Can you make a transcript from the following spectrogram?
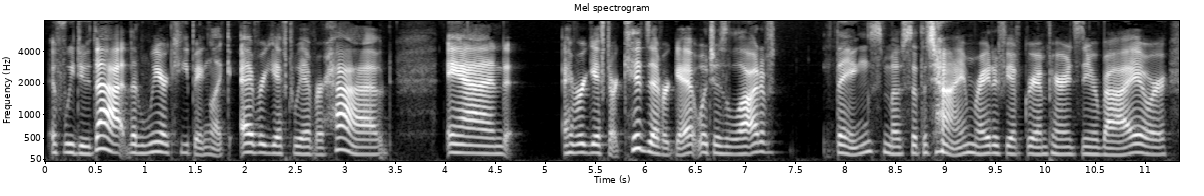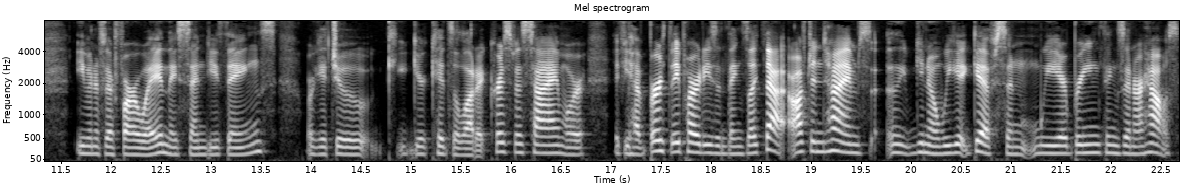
if we do that, then we are keeping like every gift we ever had and every gift our kids ever get, which is a lot of things most of the time, right? If you have grandparents nearby or even if they're far away and they send you things or get you your kids a lot at Christmas time or if you have birthday parties and things like that. Oftentimes, uh, you know, we get gifts and we are bringing things in our house.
